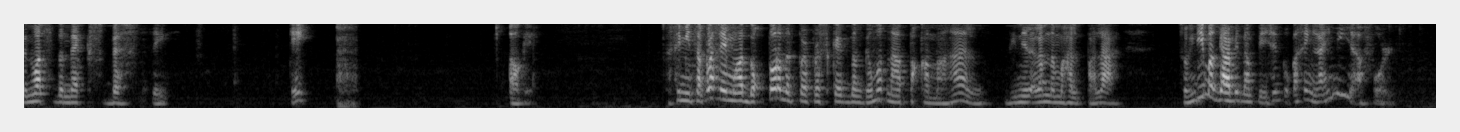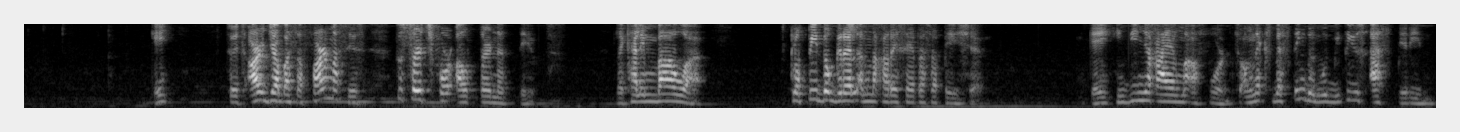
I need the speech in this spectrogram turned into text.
then what's the next best thing? Okay? Okay. Kasi minsan class, may mga doktor nagpe-prescribe ng gamot, napakamahal. Hindi nila alam na mahal pala. So, hindi magamit ng patient ko kasi nga hindi niya afford. Okay? So, it's our job as a pharmacist to search for alternatives. Like halimbawa, clopidogrel ang nakareseta sa patient. Okay? Hindi niya kayang ma-afford. So, ang next best thing doon would be to use aspirin.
